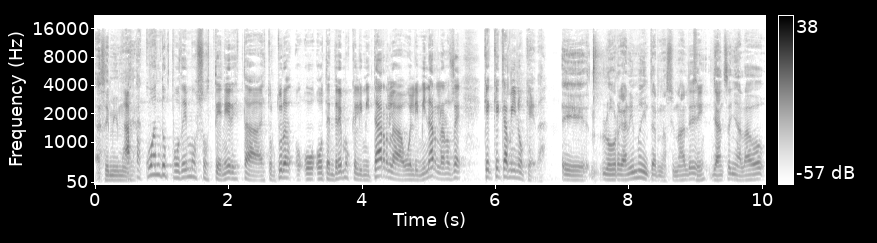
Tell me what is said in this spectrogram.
Así mismo. ¿Hasta cuándo podemos sostener esta estructura o, tendremos que limitarla o eliminarla? No sé. ¿Qué, camino queda? Eh, los organismos internacionales ya han señalado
